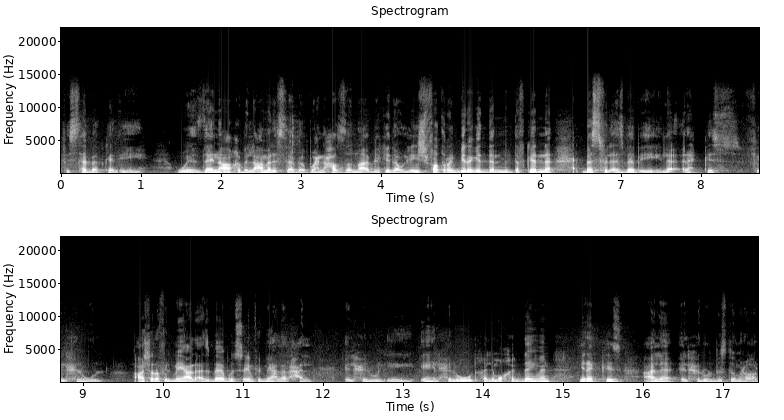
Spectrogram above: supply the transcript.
في السبب كان إيه؟ وإزاي نعاقب اللي عمل السبب؟ وإحنا حذرناه قبل كده ونعيش فترة كبيرة جدا من تفكيرنا بس في الأسباب إيه؟ لا ركز في الحلول. 10% على الأسباب و90% على الحل. الحلول إيه؟ إيه الحلول؟ خلي مخك دايما يركز على الحلول باستمرار.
